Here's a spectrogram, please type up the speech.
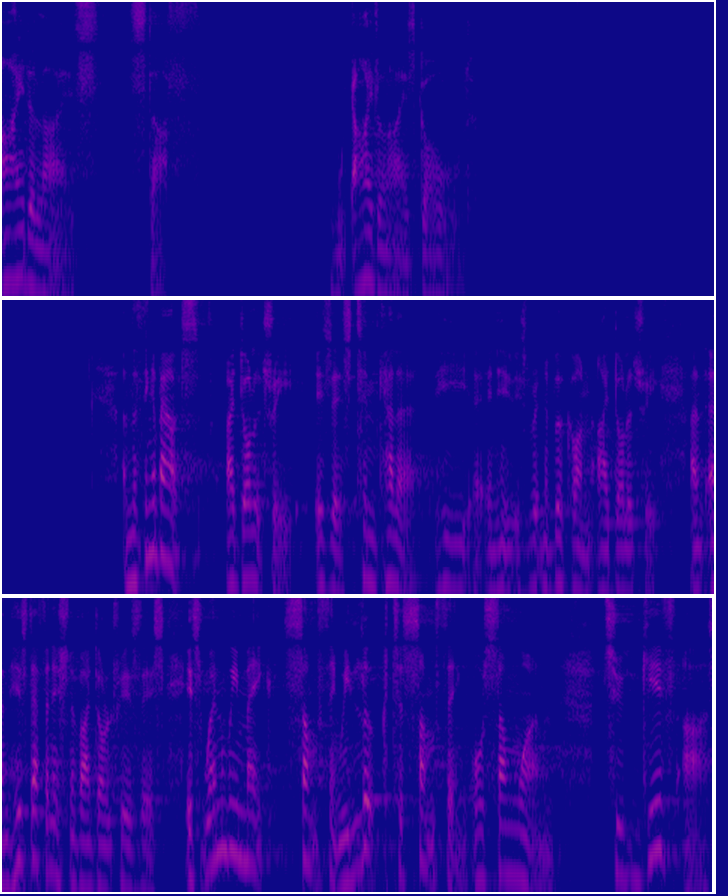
idolize stuff. We idolize gold. And the thing about idolatry is this Tim Keller, he, uh, in his, he's written a book on idolatry, and, and his definition of idolatry is this it's when we make something, we look to something or someone to give us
